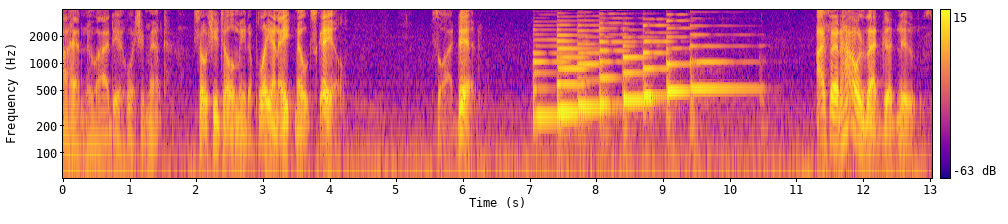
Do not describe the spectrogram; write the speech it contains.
I had no idea what she meant, so she told me to play an eight note scale. So I did. I said, How is that good news?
